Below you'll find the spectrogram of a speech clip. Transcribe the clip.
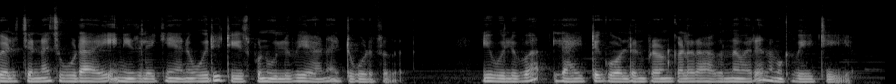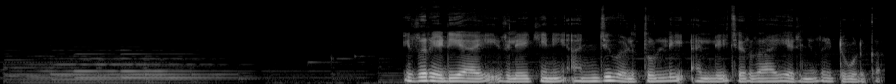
വെളിച്ചെണ്ണ ചൂടായി ഇനി ഇതിലേക്ക് ഞാൻ ഒരു ടീസ്പൂൺ ഉലുവയാണ് ഇട്ട് കൊടുത്തത്. ഈ ഉലുവ ലൈറ്റ് ഗോൾഡൻ ബ്രൗൺ കളർ ആകുന്ന വരെ നമുക്ക് വെയിറ്റ് ചെയ്യാം. ഇത് റെഡിയായി ഇതിലേക്ക് ഇനി അഞ്ച് വെളുത്തുള്ളി അല്ലി ചെറുതായി അരിഞ്ഞത് ഇട്ട് കൊടുക്കാം.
